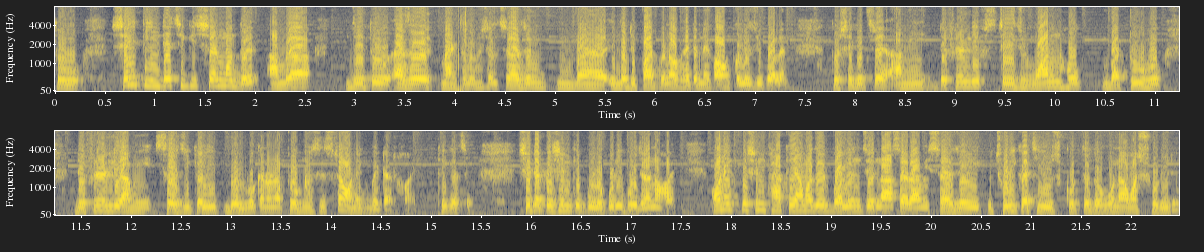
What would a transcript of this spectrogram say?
তো সেই তিনটে চিকিৎসার মধ্যে আমরা যেহেতু as a maxillofacial surgeon in the department of head oncology বলেন, তো সেক্ষেত্রে আমি ডেফিনেটলি স্টেজ ওয়ান হোক বা টু হোক ডেফিনেটলি আমি সার্জিক্যালি বলব, কেননা প্রগনোসিসটা অনেক বেটার হয়, ঠিক আছে? সেটা পেশেন্টকে পুরোপুরি বোঝানো হয়। অনেক পেশেন্ট থাকে আমাদের বলেন যে, না স্যার, আমি সার্জারি ছুরি কাচি ইউজ করতে দেবো না আমার শরীরে।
